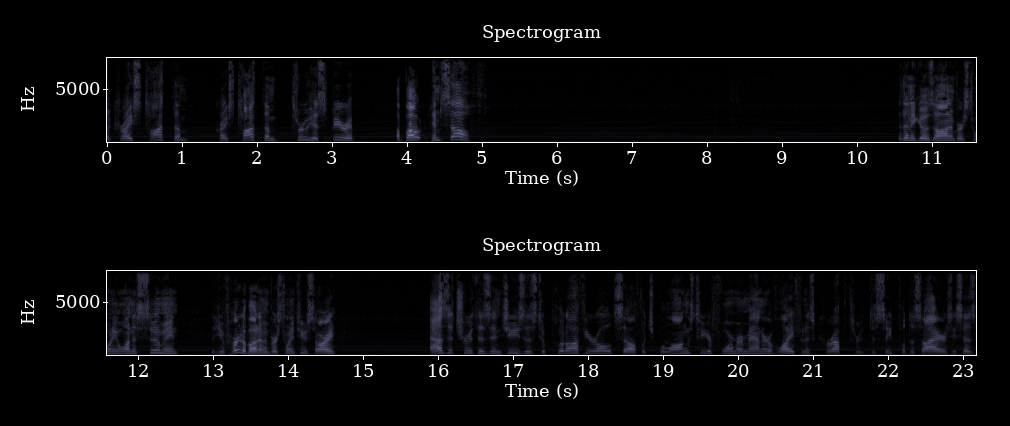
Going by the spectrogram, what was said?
But Christ taught them. Christ taught them through his Spirit about himself. And then he goes on in verse 21, assuming that you've heard about him. In verse 22, sorry, as the truth is in Jesus, to put off your old self, which belongs to your former manner of life and is corrupt through deceitful desires. He says,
